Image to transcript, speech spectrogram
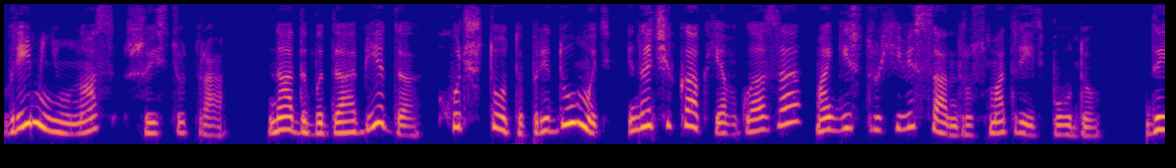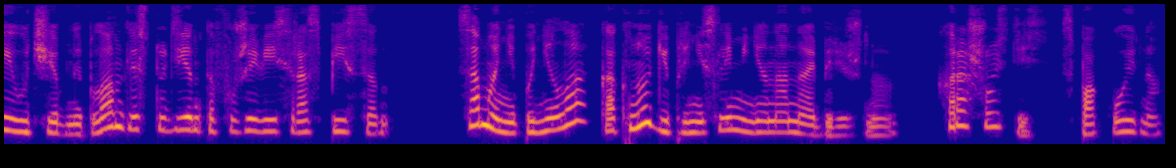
времени у нас шесть утра. Надо бы до обеда хоть что-то придумать, иначе как я в глаза магистру Хевисандру смотреть буду? Да и учебный план для студентов уже весь расписан. Сама не поняла, как ноги принесли меня на набережную. Хорошо здесь, спокойно.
